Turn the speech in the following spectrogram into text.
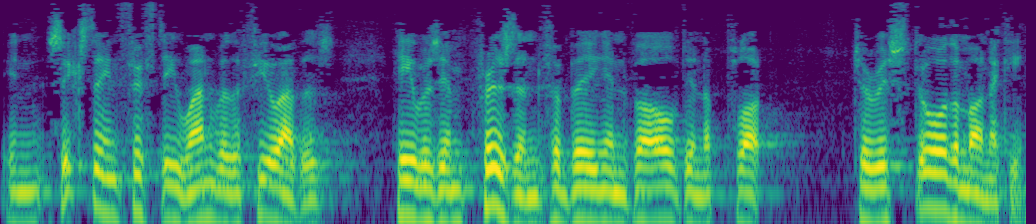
In 1651, with a few others, he was imprisoned for being involved in a plot to restore the monarchy.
